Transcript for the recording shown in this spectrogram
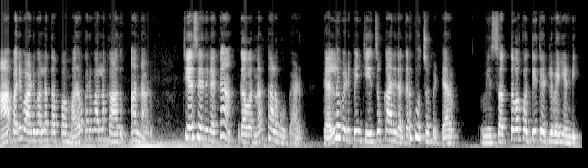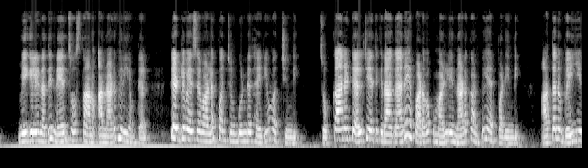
ఆ పని వాడి వల్ల తప్ప మరొకరి వల్ల కాదు అన్నాడు. చేసేది లేక గవర్నర్ తల ఊపాడు. టెల్ను విడిపించి చుక్కాని దగ్గర కూర్చోబెట్టారు మీ సత్తువ కొద్దీ తెడ్లు వేయండి మిగిలినది నేను చూస్తాను అన్నాడు విలియం టెల్. తెడ్లు వేసేవాళ్ళకి కొంచెం గుండె ధైర్యం వచ్చింది. చుక్కాని టెల్ చేతికి రాగానే పడవకు మళ్ళీ నడకంటూ ఏర్పడింది. అతను వెయ్యి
